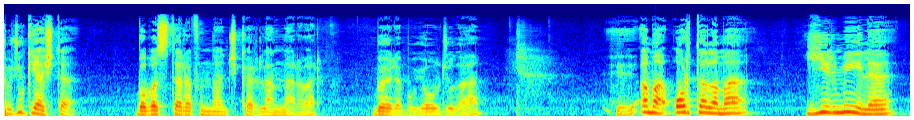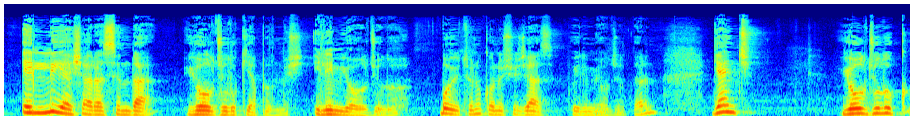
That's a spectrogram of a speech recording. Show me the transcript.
çocuk yaşta babası tarafından çıkarılanlar var. Böyle bu yolculuğa. Ee, ama ortalama 20 ile 50 yaş arasında yolculuk yapılmış. ilim yolculuğu. Boyutunu konuşacağız bu ilim yolculukların. Genç yolculuk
